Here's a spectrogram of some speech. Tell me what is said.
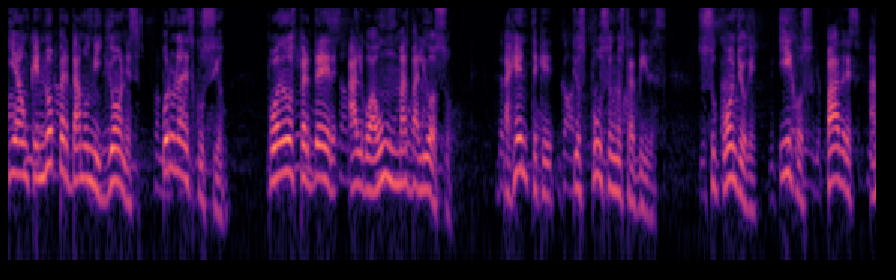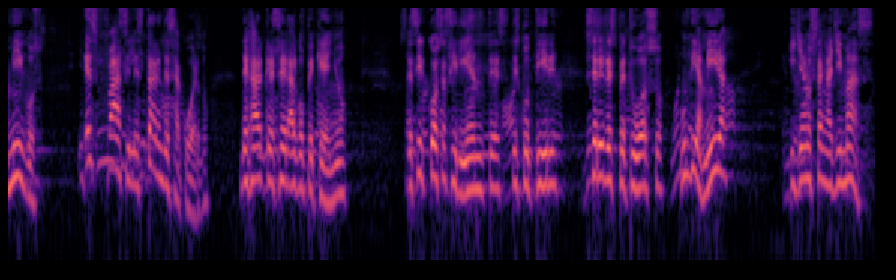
Y aunque no perdamos millones por una discusión, podemos perder algo aún más valioso, la gente que Dios puso en nuestras vidas, su cónyuge, hijos, padres, amigos. Es fácil estar en desacuerdo, dejar crecer algo pequeño, decir cosas hirientes, discutir, ser irrespetuoso. Un día mira y ya no están allí más.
